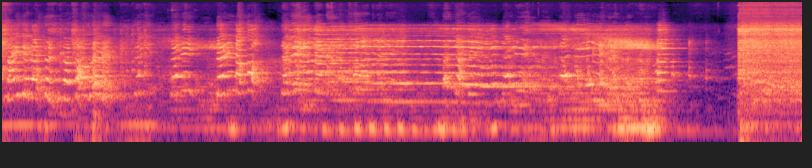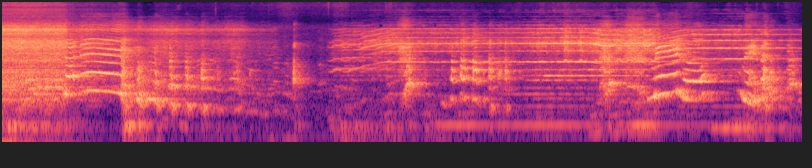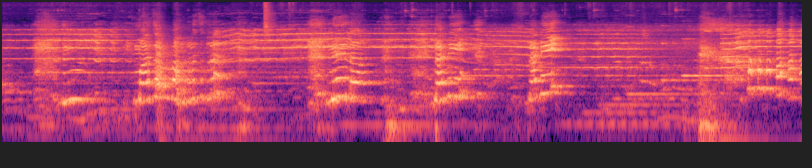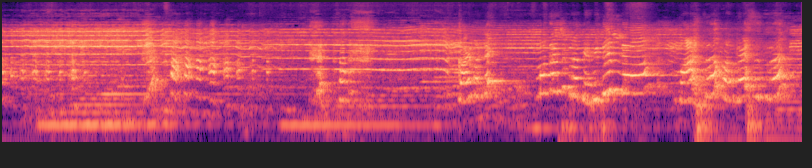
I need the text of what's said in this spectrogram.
नाही देणार. तर नका तरी तरी Lila! धनी धनी. काय म्हणते? मंगळसूत्र बेबी दिलं. माझं मंगळसूत्र.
